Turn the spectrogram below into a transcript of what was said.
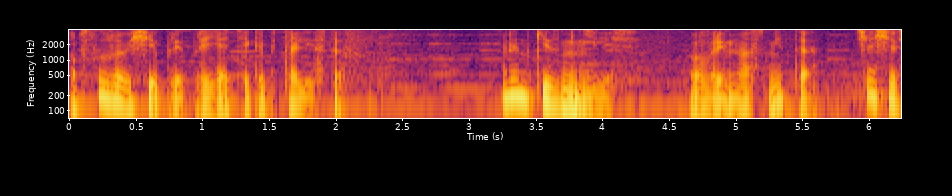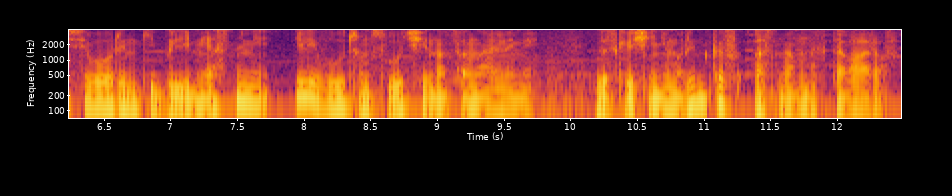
обслуживающие предприятия капиталистов. Рынки изменились. Во времена Смита чаще всего рынки были местными или в лучшем случае национальными, за исключением рынков основных товаров,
